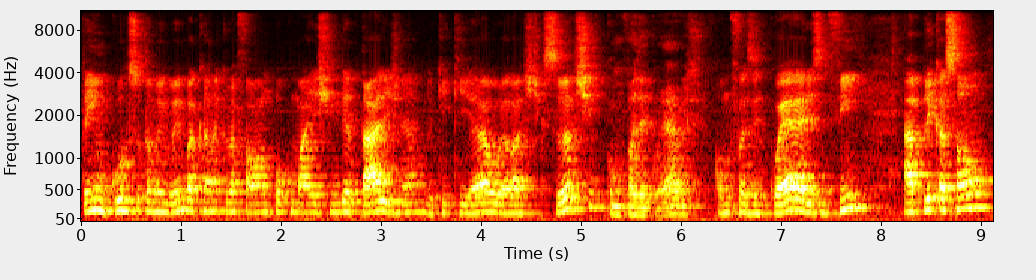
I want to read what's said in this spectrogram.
Tem um curso também bem bacana que vai falar um pouco mais em detalhes né, do que, que é o Elasticsearch Como fazer queries. como fazer queries, enfim. A aplicação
